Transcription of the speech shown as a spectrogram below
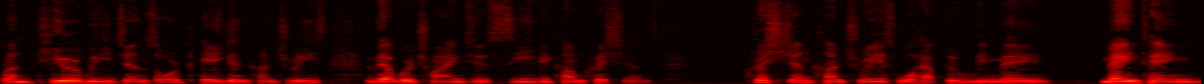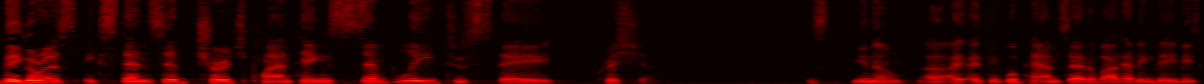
frontier regions or pagan countries that we're trying to see become Christians. Christian countries will have to remain maintain vigorous, extensive church planting simply to stay Christian. You know, I, I think what Pam said about having babies,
